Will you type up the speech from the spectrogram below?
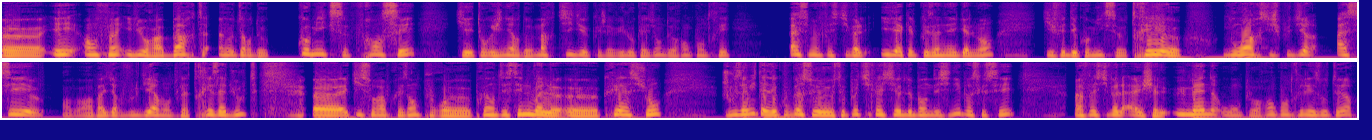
et enfin, il y aura Bart, un auteur de comics français qui est originaire de Martigues, que j'avais eu l'occasion de rencontrer à ce même festival il y a quelques années également, qui fait des comics très noirs, si je puis dire, assez, on va pas dire vulgaires, mais en tout cas très adultes, qui sera présent pour présenter ses nouvelles créations. Je vous invite à découvrir ce, petit festival de bande dessinée parce que c'est un festival à échelle humaine où on peut rencontrer les auteurs,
